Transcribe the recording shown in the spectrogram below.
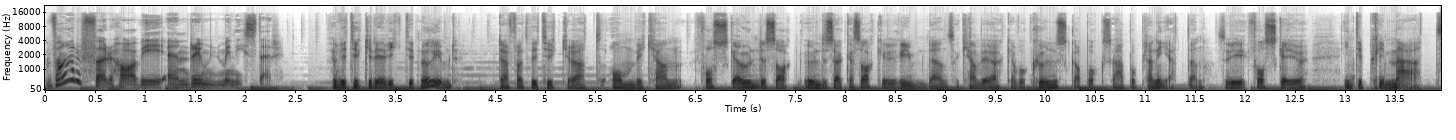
Varför har vi en rymdminister? För vi tycker det är viktigt med rymd. Därför att vi tycker att om vi kan forska och undersöka, undersöka saker i rymden så kan vi öka vår kunskap också här på planeten. Så vi forskar ju inte primärt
